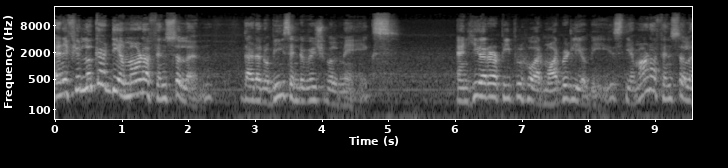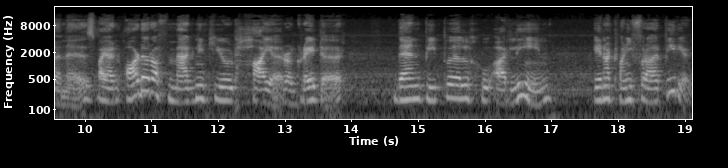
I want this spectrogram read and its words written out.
And if you look at the amount of insulin that an obese individual makes, and here are people who are morbidly obese, the amount of insulin is by an order of magnitude higher or greater than people who are lean in a 24 hour period.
